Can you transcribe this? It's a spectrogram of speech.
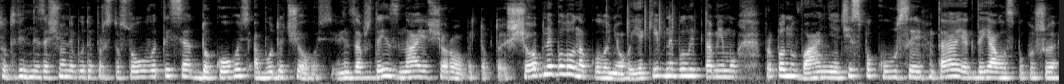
тут він ні за що не буде пристосовуватися до когось або до чогось. Він завжди знає, що робить. Тобто, що б не було навколо нього, які б не були б там йому пропонування чи спокуси, та, як диявол спокушує,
